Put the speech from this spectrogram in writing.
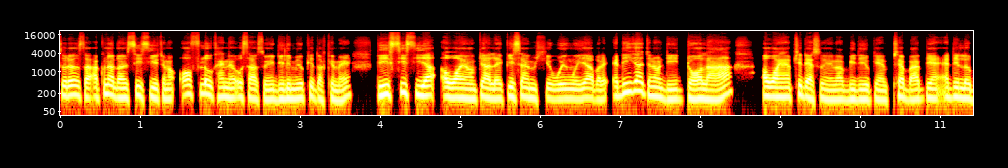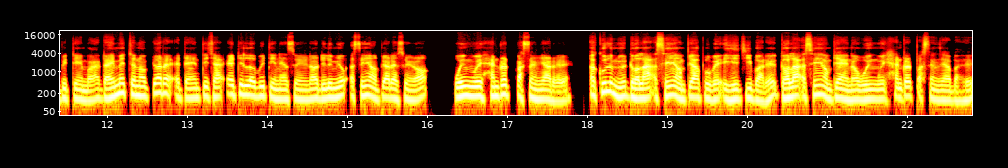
ဆိုတဲ့ဥစ္စာအခုနတော့ CC ကိုကျွန်တော် off လုပ်ခိုင်းတဲ့ဥစ္စာဆိုရင်ဒီလိုမျိုးဖြစ်တော့ခင်မယ်ဒီ CC ကအဝါရောင်ပြလဲကိစ္စမရှိဝင်ဝင်ရပါတယ်အဓိကကျွန်တော်ဒီဒေါ်လာအဝါရဖြစ်တယ်ဆိုရင်တော့ဗီဒီယိုပြန်ဖြတ်ပါပြန် edit လုပ်ပြီးတင်ပါဒါပေမဲ့ကျွန်တော်ပြတဲ့အတိုင်းတခြား edit လုပ်ပြီးတင်နေဆိုရင်တော့ဒီလိုမျိုးအစင်းအောင်ပြတယ်ဆိုရင်တော့ဝင်ငွေ100%ရတယ် အခုလိုမျိုးဒေါ်လာအစင်းအောင်ပြဖို့ပဲအရေးကြီးပါတယ်ဒေါ်လာအစင်းအောင်ပြရင်တော့ဝင်ငွေ100%ရပါတယ်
